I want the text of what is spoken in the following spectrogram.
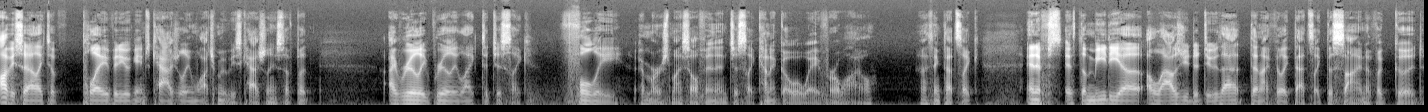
obviously I like to play video games casually and watch movies casually and stuff, but I really really like to just like fully immerse myself in it and just like kind of go away for a while. And I think that's like and if if the media allows you to do that, then I feel like that's like the sign of a good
